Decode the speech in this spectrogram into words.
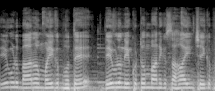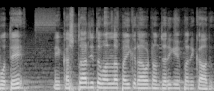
దేవుడు భారం మోయకపోతే దేవుడు నీ కుటుంబానికి సహాయం చేయకపోతే నీ కష్టార్జితం వల్ల పైకి రావడం జరిగే పని కాదు.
